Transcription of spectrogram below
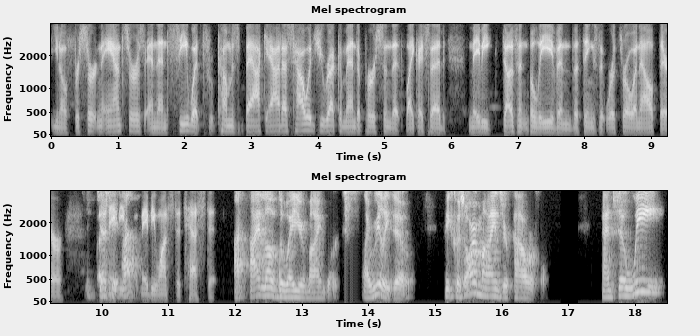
you know for certain answers and then see what th- comes back at us? How would you recommend a person that like I said maybe doesn't believe in the things that we're throwing out there uh, Jesse, maybe I, maybe wants to test it? I, I love the way your mind works. I really do. Because our minds are powerful. And so we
